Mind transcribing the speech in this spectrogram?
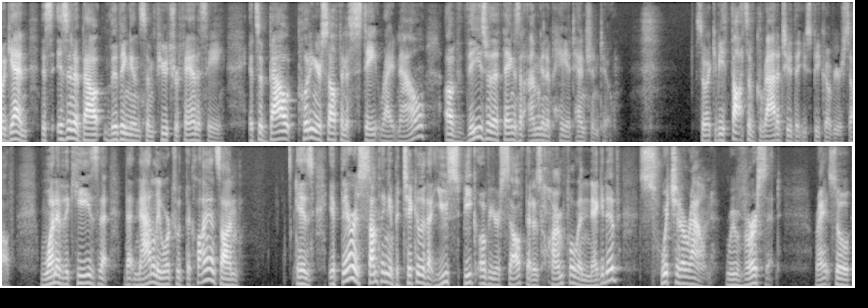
again, this isn't about living in some future fantasy. It's about putting yourself in a state right now of these are the things that I'm going to pay attention to. So it could be thoughts of gratitude that you speak over yourself. One of the keys that, that Natalie works with the clients on is if there is something in particular that you speak over yourself that is harmful and negative, switch it around, reverse it, right? So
